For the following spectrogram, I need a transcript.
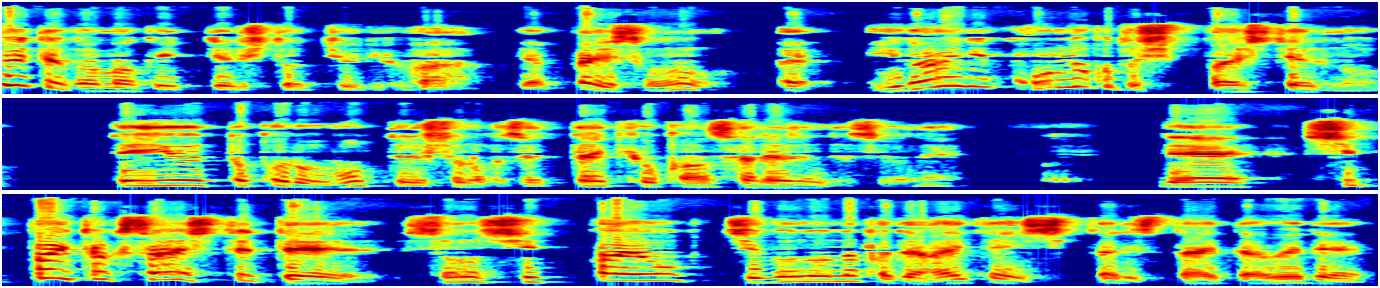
全てがうまくいってる人っていうよりは、やっぱりその、え、意外にこんなこと失敗してるのっていうところを持ってる人の方が絶対共感されるんですよね。で、失敗たくさんしてて、その失敗を自分の中で相手にしっかり伝えた上で、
